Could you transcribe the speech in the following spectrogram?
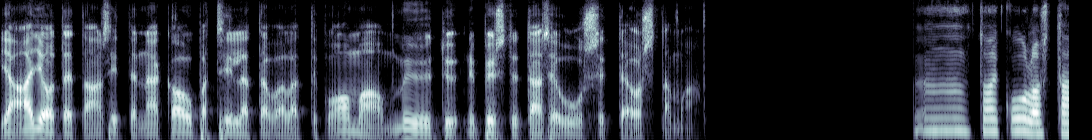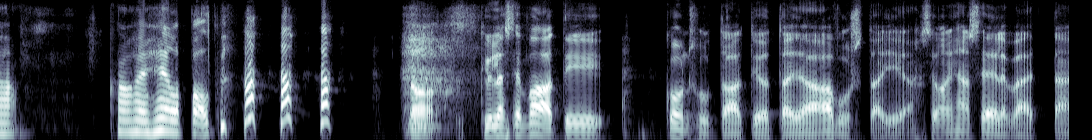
ja ajoitetaan sitten nämä kaupat sillä tavalla, että kun oma on myyty, niin pystytään se uusi sitten ostamaan. Mm, toi kuulostaa kauhean helpolta. No kyllä se vaatii konsultaatiota ja avustajia, se on ihan selvää. Että,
